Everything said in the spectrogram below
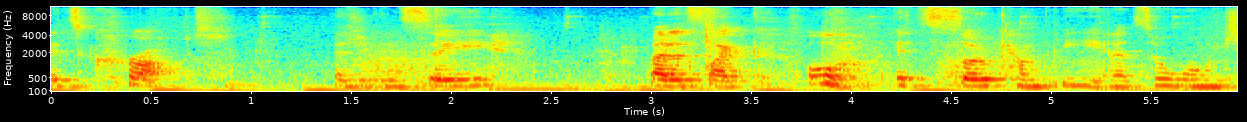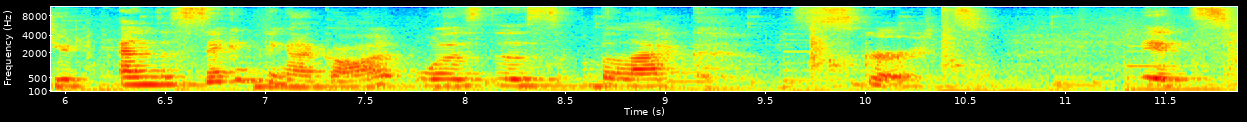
It's cropped, as you can see, but it's like, oh, it's so comfy and it's so warm and cute. And the second thing I got was this black skirt. It's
